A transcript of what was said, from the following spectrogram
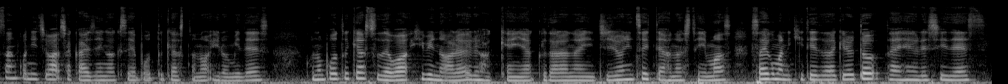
さんこんにちは。社会人学生ポッドキャストのひろみです。このポッドキャストでは日々のあらゆる発見やくだらない日常について話しています。最後まで聞いていただけると大変嬉しいです。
